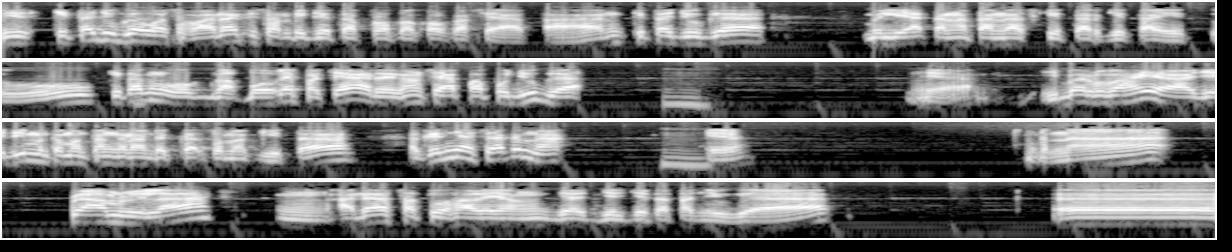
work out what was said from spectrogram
kita juga waspada di samping kita protokol kesehatan, kita juga melihat tanda-tanda sekitar kita itu, kita nggak nggak boleh percaya dengan siapa pun juga. Hmm. Ya, ibarat berbahaya. Jadi teman-teman kena dekat sama kita, akhirnya saya kena, Hmm. ya. Kena. Alhamdulillah, hmm, ada satu hal yang jadi catatan juga. Eh,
